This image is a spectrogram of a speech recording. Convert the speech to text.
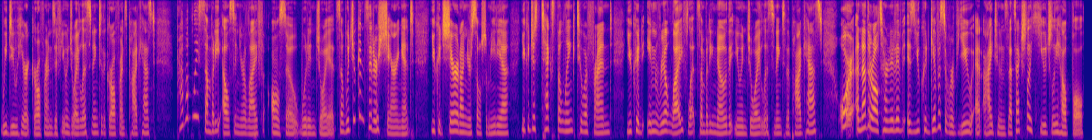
we do here at Girlfriends, if you enjoy listening to the Girlfriends podcast, probably somebody else in your life also would enjoy it. So, would you consider sharing it? You could share it on your social media. You could just text the link to a friend. You could, in real life, let somebody know that you enjoy listening to the podcast. Or another alternative is you could give us a review at iTunes. That's actually hugely helpful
